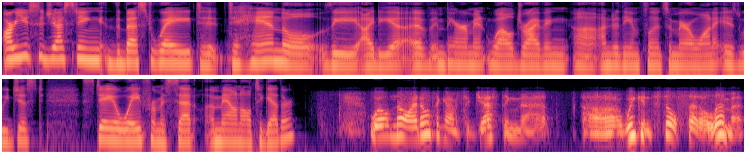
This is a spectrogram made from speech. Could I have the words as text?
Are you suggesting the best way to, to handle the idea of impairment while driving uh, under the influence of marijuana is we just stay away from a set amount altogether? Well, no, I don't think I'm suggesting that. Uh, we can still set a limit,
